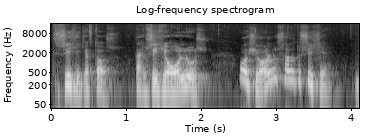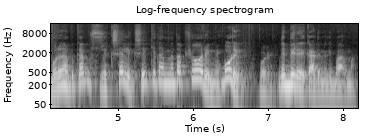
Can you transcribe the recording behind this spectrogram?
Τους είχε κι αυτός. Τους είχε όλους; Όχι όλους, αλλά τους είχε. Μπορεί να πει κάποιος τους εξέλιξε και ήταν μετά πιο ώριμοι. Μπορεί. μπορεί. Δεν πήρε κάτι με την Πάρμα.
